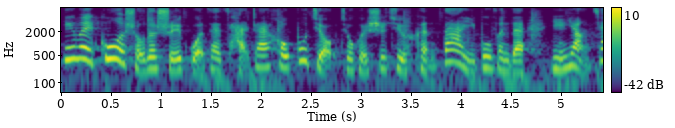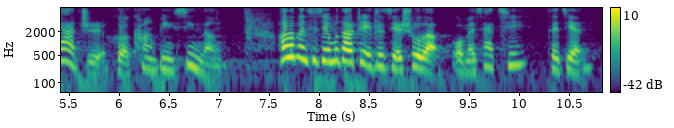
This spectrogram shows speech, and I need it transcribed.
因为过熟的水果在采摘后不久就会失去很大一部分的营养价值和抗病性能。好了，本期节目到这里就结束了，我们下期再见。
